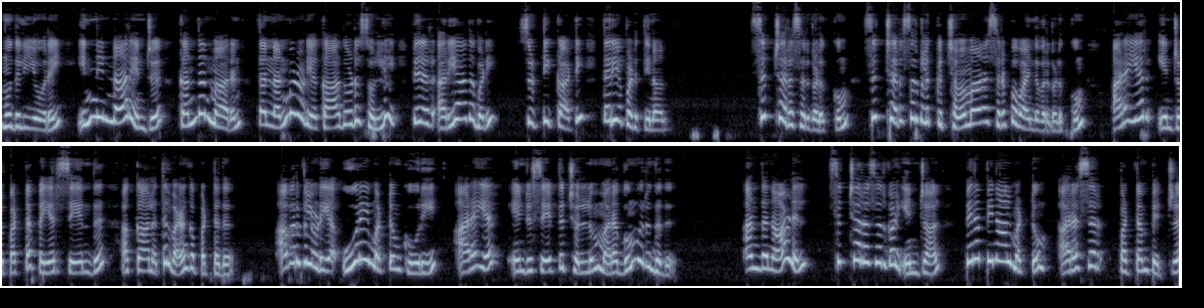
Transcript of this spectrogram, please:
முதலியோரை இன்னின்னார் என்று கந்தன்மாறன் தன் நண்பனுடைய காதோடு சொல்லி பிறர் அறியாதபடி சுட்டிக்காட்டி தெரியப்படுத்தினான். சிற்றரசர்களுக்கும் சிற்றரசர்களுக்கு சமமான சிறப்பு வாய்ந்தவர்களுக்கும் அரையர் என்ற பட்ட பெயர் சேர்ந்து அக்காலத்தில் வழங்கப்பட்டது. அவர்களுடைய ஊரை மட்டும் கூறி அரையர் என்று சேர்த்து சொல்லும் மரபும் இருந்தது. அந்த நாளில் சிற்றரசர்கள் என்றால் பிறப்பினால் மட்டும் அரசர் பட்டம் பெற்று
